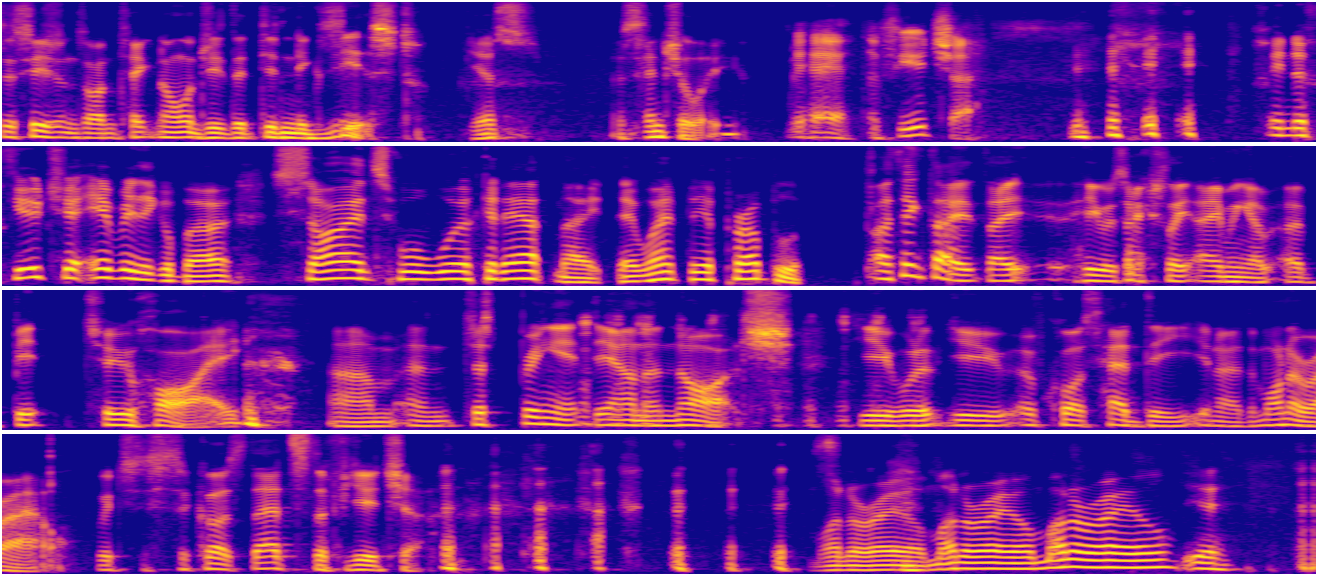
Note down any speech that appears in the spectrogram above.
decisions on technology that didn't exist. Yes. Essentially. Yeah, the future. In the future, everything will be. Science will work it out, mate. There won't be a problem. I think they, they he was actually aiming a, a bit too high, um, and just bringing it down a notch. You would you of course had the you know the monorail, which is of course that's the future. monorail, monorail, monorail. Yeah.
